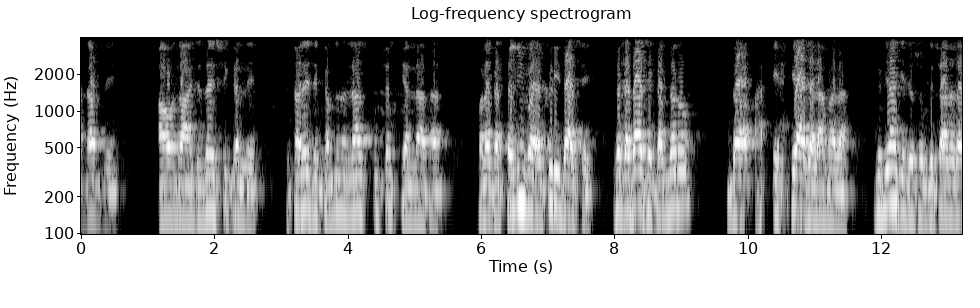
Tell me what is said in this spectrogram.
ادب دی او دا عجزه شکل له چې سړی چې کمندونو لاس اوچت کې الله ته ولکه تلی ورکړي داسې ځکه دا چې کمندونو د احتیاج علامه ده دنیا کې چې څوک د چانه دا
